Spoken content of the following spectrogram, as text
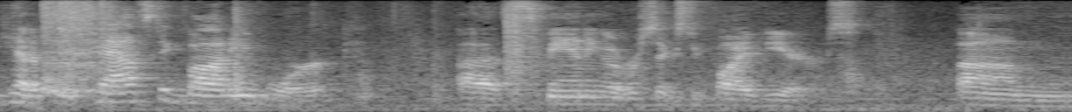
he had a fantastic body of work uh, spanning over 65 years. Um,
